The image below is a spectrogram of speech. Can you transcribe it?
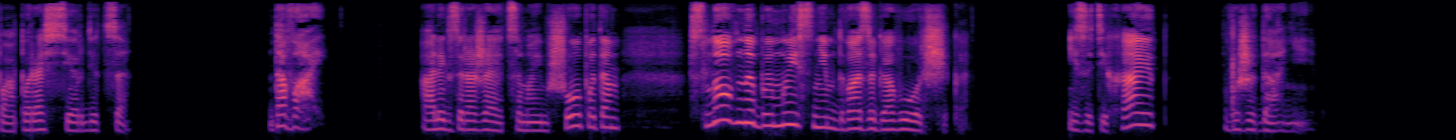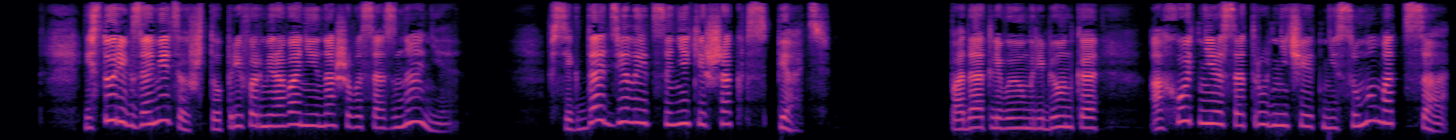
Папа рассердится. «Давай!» Алекс заражается моим шепотом, словно бы мы с ним два заговорщика, и затихает в ожидании. Историк заметил, что при формировании нашего сознания всегда делается некий шаг вспять. Податливый ум ребенка охотнее сотрудничает не с умом отца,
